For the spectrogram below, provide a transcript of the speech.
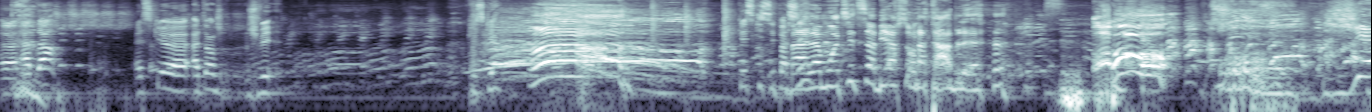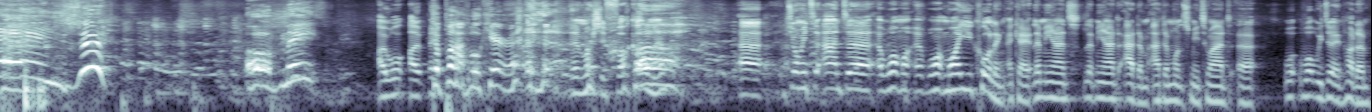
Attends. Est-ce que. euh, attends, je- je vais. Qu'est-ce qu'il y a? Ah! Qu'est-ce qui s'est passé? Ben, la moitié de sa bière sur la table. Oh, Oh! Jésus! Oh, mais I will. I, t'as pas Apple Care, hein? uh, moi j'ai fuck all, man. Uh, do you want me to add? Uh, what, what, what, why are you calling? Okay, let me add. Let me add Adam. Adam wants me to add. Uh, what, what are we doing? Hold on.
